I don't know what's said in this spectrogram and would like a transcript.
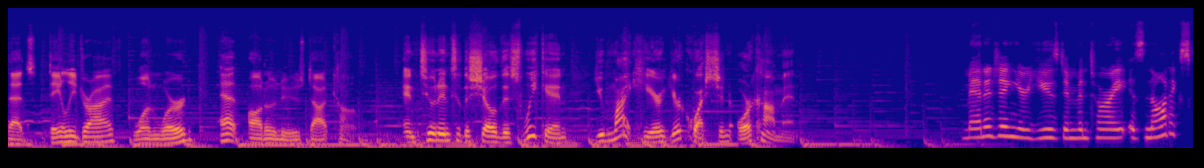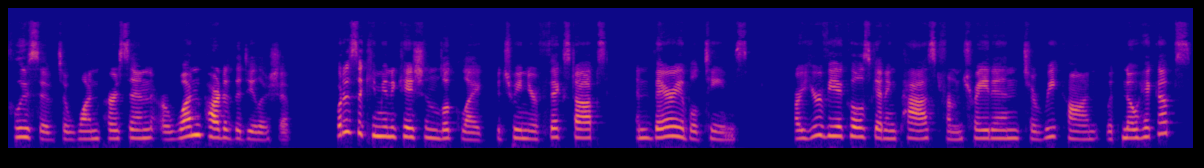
That's dailydrive, one word, at autonews.com. And tune into the show this weekend. You might hear your question or comment. Managing your used inventory is not exclusive to one person or one part of the dealership. What does the communication look like between your fixed ops and variable teams. Are your vehicles getting passed from trade in to recon with no hiccups?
